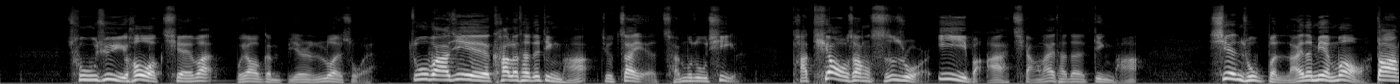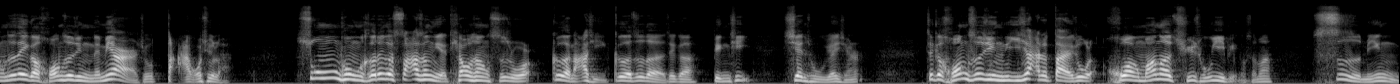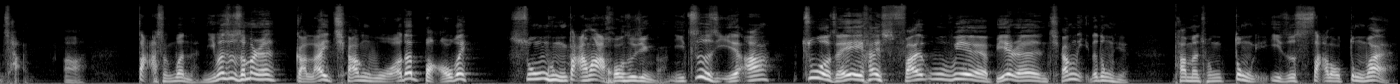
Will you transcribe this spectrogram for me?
出去以后啊，千万不要跟别人乱说呀。”猪八戒看了他的钉耙，就再也沉不住气了。他跳上石桌，一把抢来他的钉耙，现出本来的面貌，当着这个黄狮精的面就打过去了。孙悟空和这个沙僧也跳上石桌，各拿起各自的这个兵器，现出原形。这个黄狮精一下就呆住了，慌忙的取出一柄什么四明铲啊，大声问呢：“你们是什么人？敢来抢我的宝贝？”孙悟空大骂黄狮精啊！你自己啊做贼还烦污蔑别人抢你的东西！他们从洞里一直杀到洞外，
